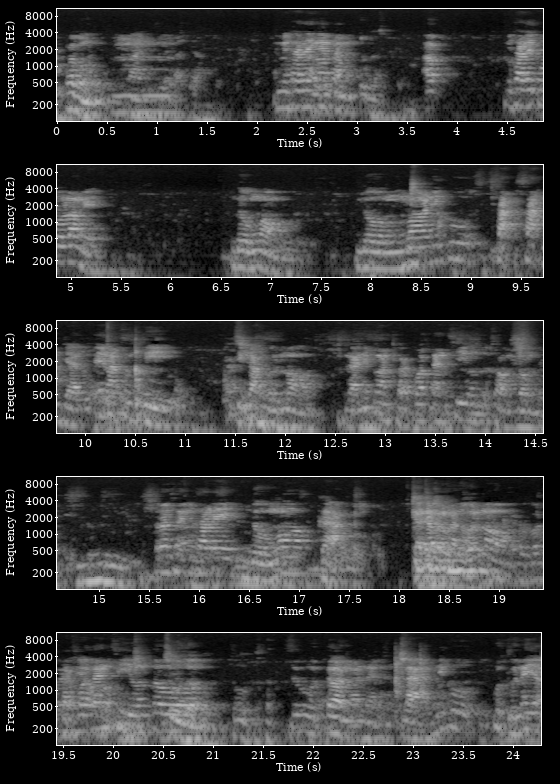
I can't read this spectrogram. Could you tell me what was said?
Apa bang? Hmm. Misalnya ngeten. Misalnya pulang ya. Dongo. Dongo niku sak-sak jaruke langsung di dikabulno. Nah ini kan berpotensi untuk sombong. Terus saya misalnya dongo gak Gak dikabulno. berpotensi untuk Suudon. Suudon mana? Lah ini ku kudune ya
